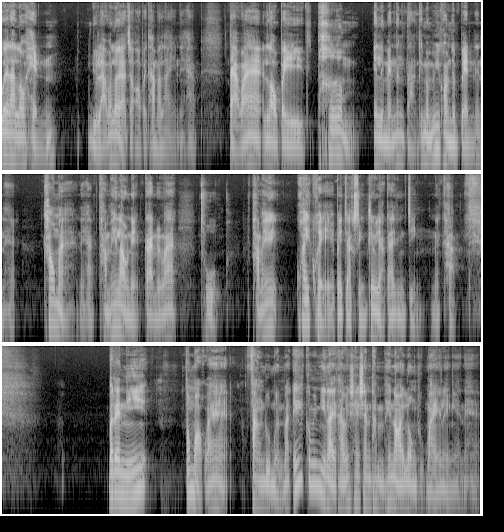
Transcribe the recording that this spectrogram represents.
เวลาเราเห็น อยู่แล้วว่าเราอยากจะออกไปทำอะไรนะครับ แต่ว่าเราไปเพิ่มเอลิเมนต์ต่างๆ ที่มันไม่มีความจำเป็นเนี่ยนะฮะเข้ามานะครับทำให้เราเนี่ยกลายเป็นว่าถูกทำให้ไข้เขวไปจากสิ่งที่เราอยากได้จริง ๆนะครับ ประเด็นนี้ต้องบอกว่าฟังดูเหมือนว่าเอ๊ะก็ไม่มีอะไรทำให้ใช้ฉันทำให้น้อยลงถูกไหมอะไรเงี้ยนะฮะ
